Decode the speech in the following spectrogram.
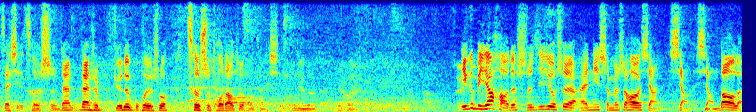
再写测试，但但是绝对不会说测试拖到最后再写，那个不会。一个比较好的时机就是，哎，你什么时候想想想到了，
